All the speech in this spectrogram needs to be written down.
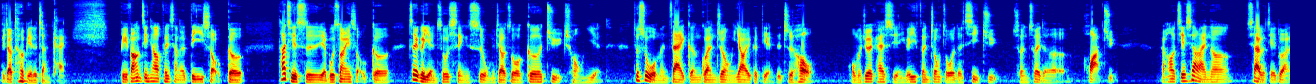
比较特别的展开。比方今天要分享的第一首歌。它其实也不算一首歌，这个演出形式我们叫做歌剧重演，就是我们在跟观众要一个点子之后，我们就会开始演一个一分钟左右的戏剧，纯粹的话剧。然后接下来呢，下一个阶段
